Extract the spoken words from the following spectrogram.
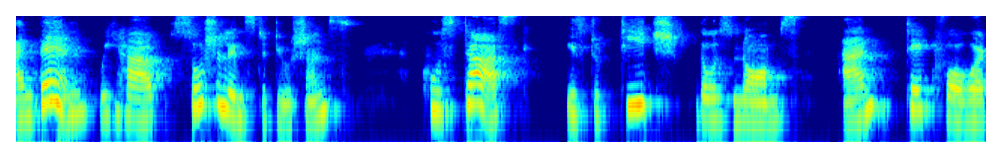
And then we have social institutions whose task is to teach those norms and take forward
